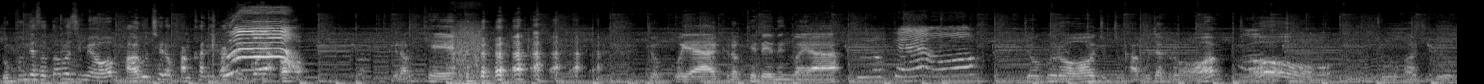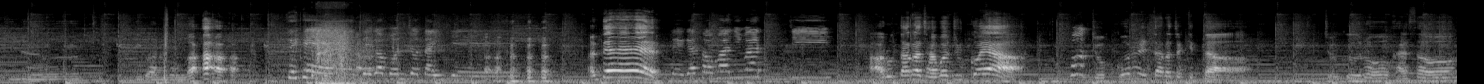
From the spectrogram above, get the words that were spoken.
높은 데서 떨어지면 바로 체력 반칸이 깎일 거야. 어, 어. 그렇게. 축구야 그렇게 되는 거야. 그렇게 어. 이쪽으로 쭉쭉 가보자 그럼. 어. 이쪽으로 가지고 여기는 이거 하는 건가? 아, 아, 아. 내가 먼저다 이제. 안돼. 내가 더 많이 맞지. 바로 따라 잡아줄 거야. 헛. 쪼꼬를 따라잡겠다. 이쪽으로 가서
